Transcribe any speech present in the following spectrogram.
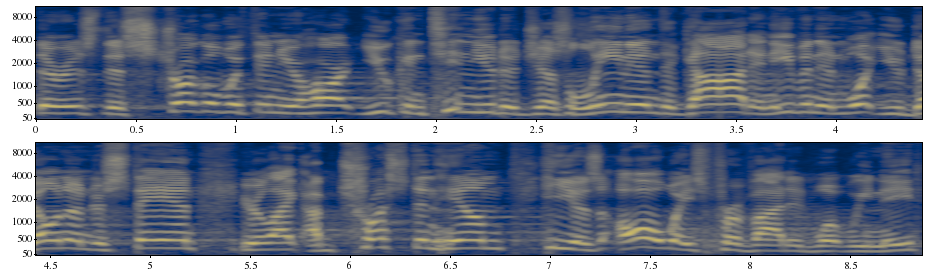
there is this struggle within your heart, you continue to just lean into God. And even in what you don't understand, you're like, I'm trusting Him. He has always provided what we need.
